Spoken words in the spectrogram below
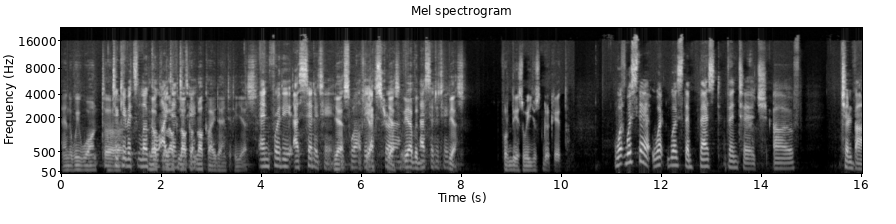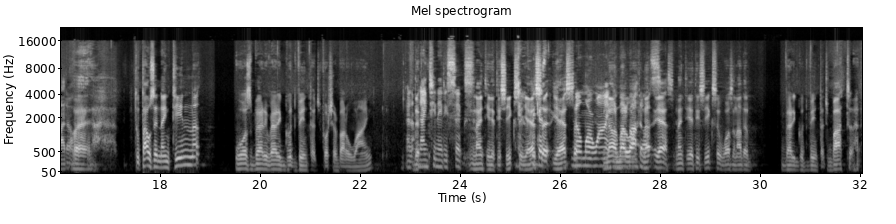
and we want uh, To give its local identity. local, local identity. Yes. And for the acidity Yes. as well, the yes, extra yes. Yeah, but acidity. Yes. For this we use Grechetto. What was the what was the best vintage of Cervaro? Uh, 2019 was very very good vintage for Cervaro wine. And the- 1986. 1986, yes, uh, yes. no more wine, No, no more wine, bottles. yes, 1986 was another very good vintage, but uh,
